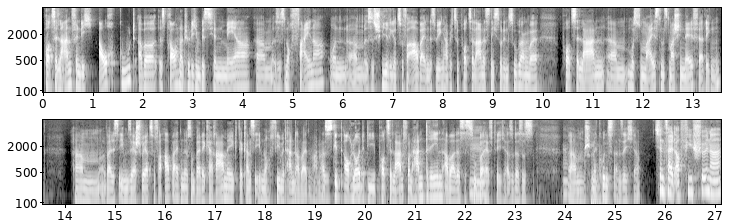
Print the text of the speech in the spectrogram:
Porzellan finde ich auch gut, aber es braucht natürlich ein bisschen mehr. Ähm, es ist noch feiner und ähm, es ist schwieriger zu verarbeiten. Deswegen habe ich zu Porzellan jetzt nicht so den Zugang, weil Porzellan musst du meistens maschinell fertigen ähm, weil es eben sehr schwer zu verarbeiten ist. Und bei der Keramik, da kannst du eben noch viel mit Handarbeit machen. Also es gibt auch Leute, die Porzellan von Hand drehen, aber das ist super mhm. heftig. Also das ist ähm, schon eine Kunst an sich, ja. Ich finde es halt auch viel schöner,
